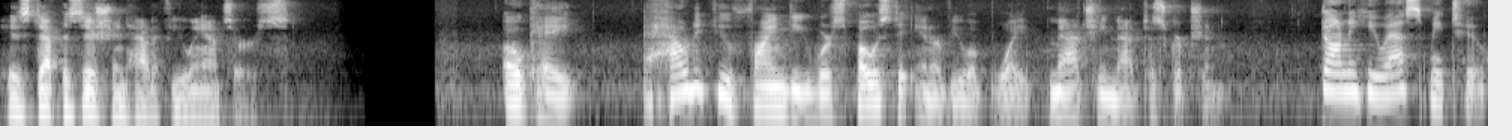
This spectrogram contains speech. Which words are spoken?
His deposition had a few answers. Okay, how did you find that you were supposed to interview a boy matching that description? Donahue asked me to.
